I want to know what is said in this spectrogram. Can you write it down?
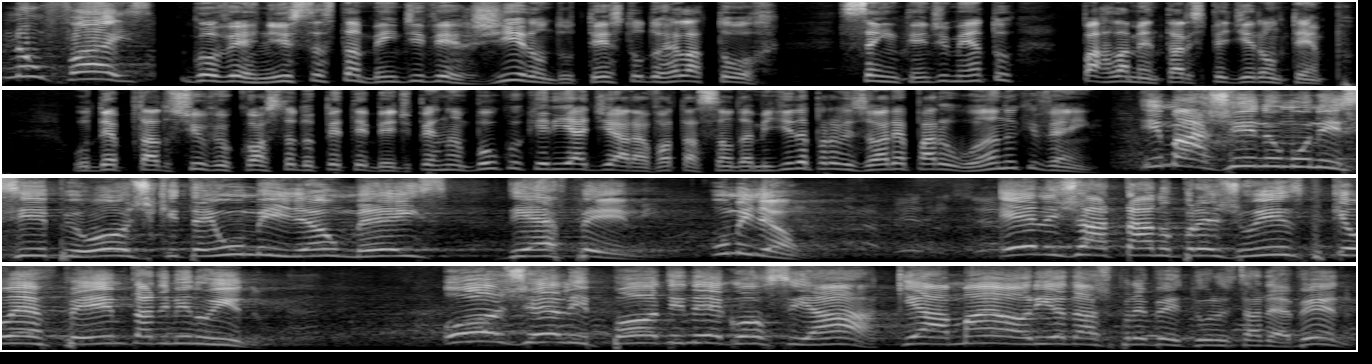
não faz. Governistas também divergiram do texto do relator. Sem entendimento, parlamentares pediram tempo. O deputado Silvio Costa, do PTB de Pernambuco, queria adiar a votação da medida provisória para o ano que vem. Imagine um município hoje que tem um milhão mês de FPM. Um milhão. Ele já está no prejuízo porque o FPM está diminuindo. Hoje ele pode negociar, que a maioria das prefeituras está devendo,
